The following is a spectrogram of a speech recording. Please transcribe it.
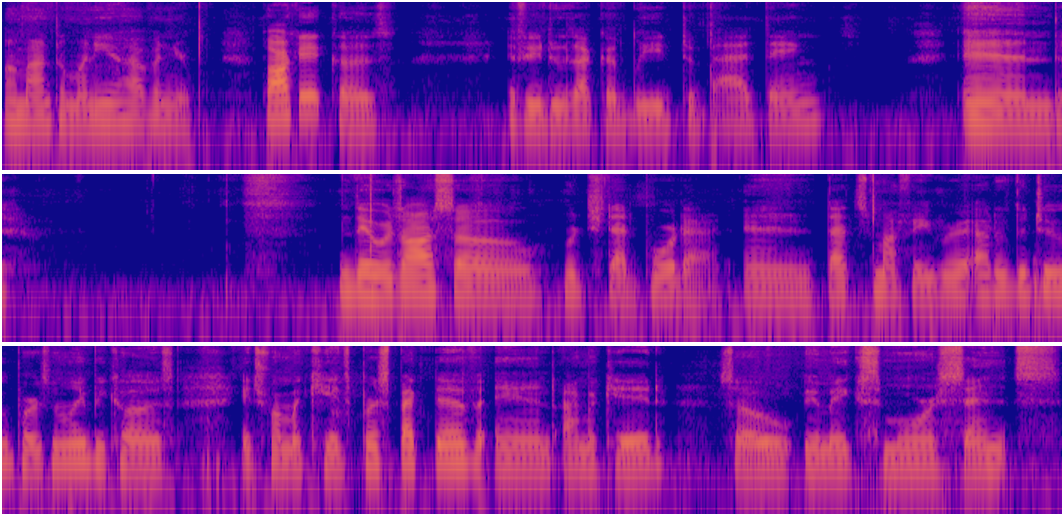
amount of money you have in your pocket cuz if you do that could lead to bad things. And there was also Rich Dad Poor Dad, and that's my favorite out of the two personally because it's from a kid's perspective, and I'm a kid, so it makes more sense.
